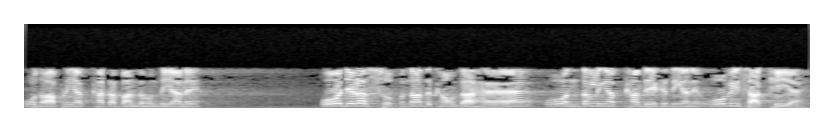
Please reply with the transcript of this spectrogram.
ਉਦੋਂ ਆਪਣੀਆਂ ਅੱਖਾਂ ਤਾਂ ਬੰਦ ਹੁੰਦੀਆਂ ਨੇ। ਉਹ ਜਿਹੜਾ ਸੁਪਨਾ ਦਿਖਾਉਂਦਾ ਹੈ, ਉਹ ਅੰਦਰਲੀਆਂ ਅੱਖਾਂ ਦੇਖਦੀਆਂ ਨੇ, ਉਹ ਵੀ ਸਾਖੀ ਹੈ।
